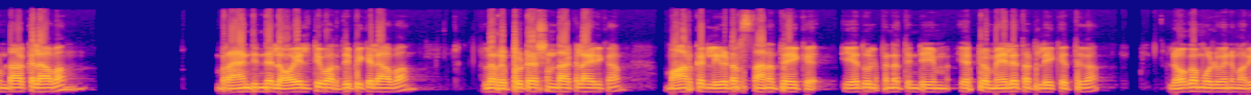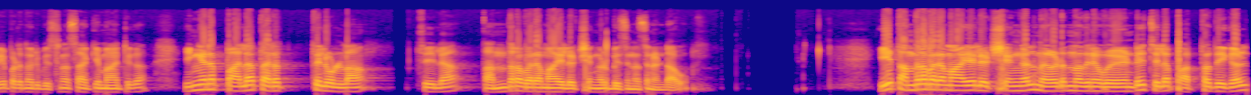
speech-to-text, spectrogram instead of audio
ഉണ്ടാക്കലാവാം ബ്രാൻഡിന്റെ ലോയൽറ്റി വർദ്ധിപ്പിക്കലാവാം അല്ല റെപ്യൂട്ടേഷൻ ഉണ്ടാക്കലായിരിക്കാം മാർക്കറ്റ് ലീഡർ സ്ഥാനത്തേക്ക് ഏത് ഉൽപ്പന്നത്തിന്റെയും ഏറ്റവും മേലെ തട്ടിലേക്ക് എത്തുക ലോകം മുഴുവനും അറിയപ്പെടുന്ന ഒരു ബിസിനസ്സാക്കി മാറ്റുക. ഇങ്ങനെ പല തരത്തിലുള്ള ചില തന്ത്രപരമായ ലക്ഷ്യങ്ങൾ ബിസിനസ്സിനുണ്ടാവും ഈ തന്ത്രപരമായ ലക്ഷ്യങ്ങൾ നേടുന്നതിന് വേണ്ടി ചില പദ്ധതികൾ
